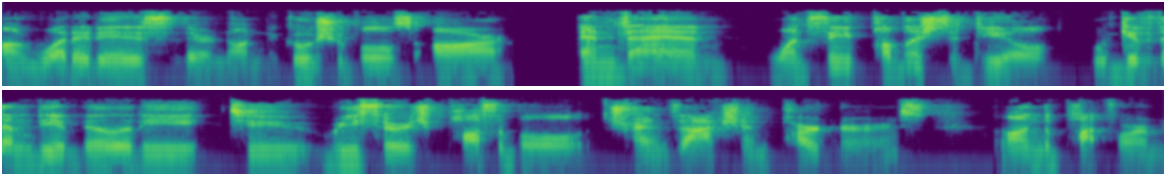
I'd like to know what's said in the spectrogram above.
on what it is their non negotiables are. And then once they publish the deal, we'll give them the ability to research possible transaction partners on the platform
